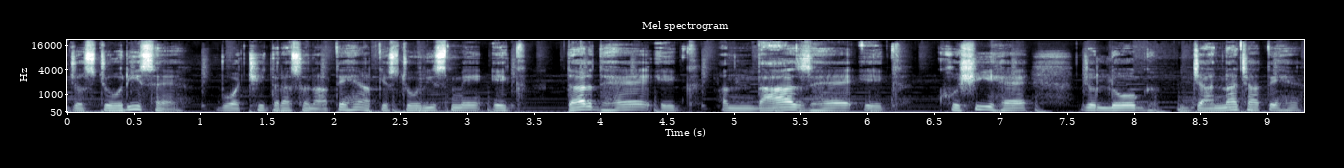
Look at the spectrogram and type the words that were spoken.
जो स्टोरीज़ हैं, वो अच्छी तरह सुनाते हैं। आपकी स्टोरीज़ में एक दर्द है, एक अंदाज है, एक खुशी है जो लोग जानना चाहते हैं।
